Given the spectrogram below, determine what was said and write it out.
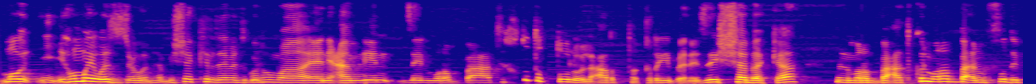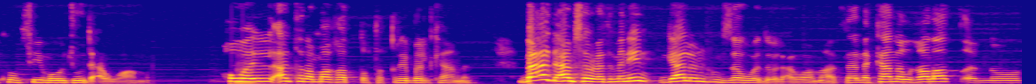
مو... هم يوزعونها بشكل زي ما تقول هم يعني عاملين زي المربعات خطوط الطول والعرض تقريبا يعني زي الشبكة من المربعات. كل مربع المفروض يكون فيه موجود عوامة. هو الآن ترى ما غطوا تقريبا الكامل بعد عام 87 قالوا إنهم زودوا العوامات لأن كان الغلط إنه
